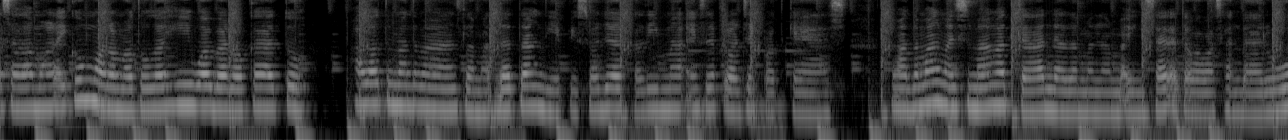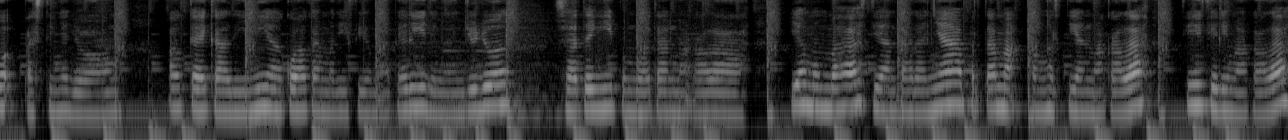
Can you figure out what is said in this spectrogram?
Assalamualaikum warahmatullahi wabarakatuh. Halo teman-teman, selamat datang di episode kelima Insight Project Podcast. Teman-teman masih semangat kan dalam menambah insight atau wawasan baru? Pastinya dong. Oke, kali ini aku akan mereview materi dengan judul Strategi Pembuatan Makalah yang membahas di antaranya pertama pengertian makalah, ciri-ciri makalah,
